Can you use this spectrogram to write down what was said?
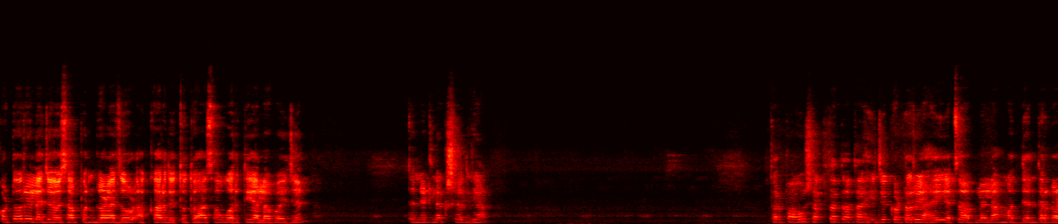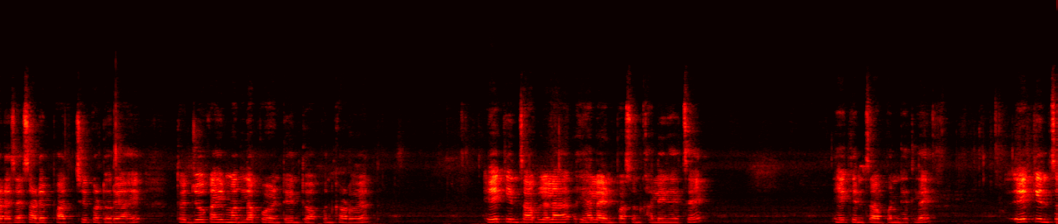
कटोरीला ज्यावेळेस आपण गळ्याजवळ आकार देतो तो हा असा वरती आला पाहिजे. तर नीट लक्षात घ्या. तर पाहू शकतात आता ही जी कटोरी आहे याचं आपल्याला मध्यंतर काढायचं आहे. साडेपाचची कटोरी आहे. तर जो काही मधला पॉईंट आहे तो आपण काढूयात. एक इंच आपल्याला ह्या लाईनपासून खाली घ्यायचं आहे एक इंच आपण घेतलं आहे एक इंच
